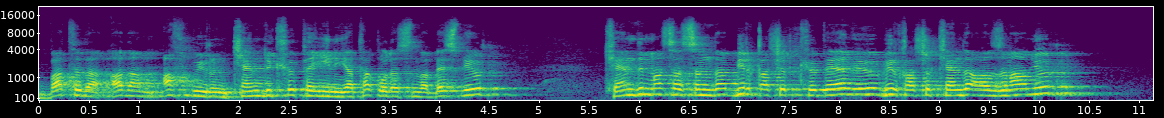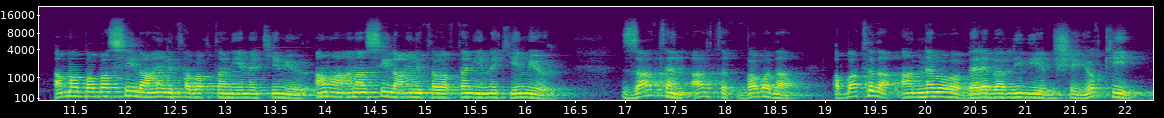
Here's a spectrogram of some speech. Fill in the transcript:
batıda adam af buyurun kendi köpeğini yatak odasında besliyor kendi masasında bir kaşık köpeğe veriyor, bir kaşık kendi ağzına alıyor. Ama babasıyla aynı tabaktan yemek yemiyor. Ama anasıyla aynı tabaktan yemek yemiyor. Zaten artık babada, batıda anne baba beraberliği diye bir şey yok ki.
